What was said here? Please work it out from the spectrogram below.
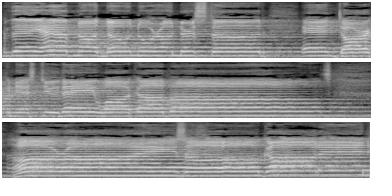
they have not known nor understood, in darkness do they walk about. Arise, O God, and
